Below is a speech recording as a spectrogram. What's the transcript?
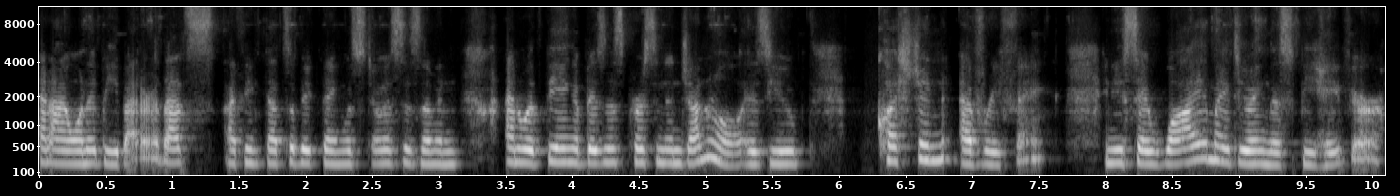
and I want to be better." That's I think that's a big thing with Stoicism and and with being a business person in general. Is you question everything and you say, Why am I doing this behavior?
